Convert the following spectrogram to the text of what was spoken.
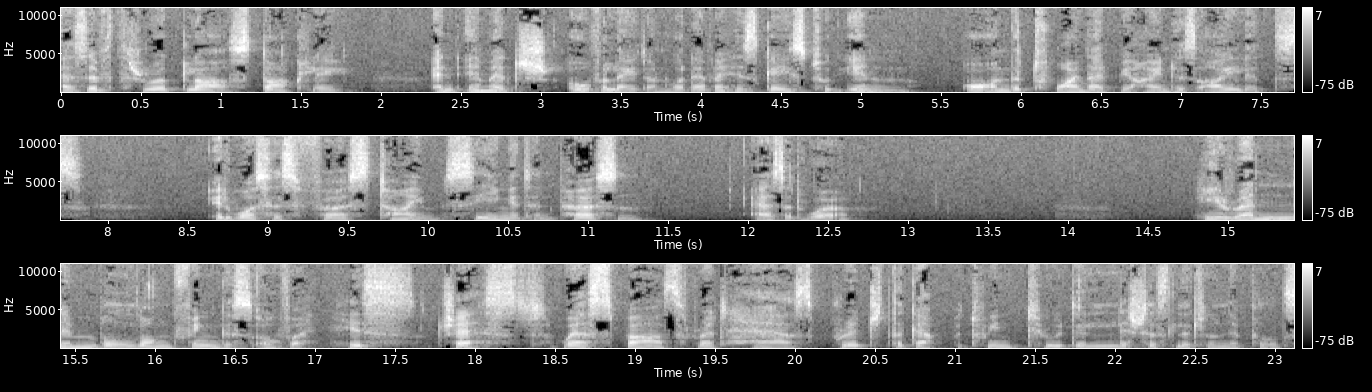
as if through a glass darkly, an image overlaid on whatever his gaze took in or on the twilight behind his eyelids. It was his first time seeing it in person as it were. He ran nimble long fingers over his chest, where sparse red hairs bridged the gap between two delicious little nipples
